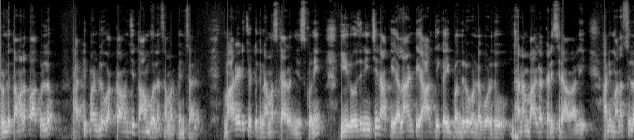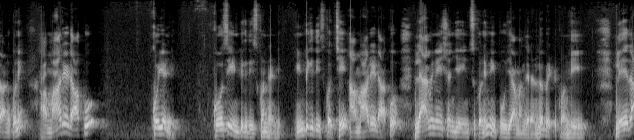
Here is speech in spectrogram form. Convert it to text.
రెండు తమలపాకుల్లో అరటిపండ్లు ఒక్క ఉంచి తాంబూలం సమర్పించాలి. మారేడు చెట్టుకి నమస్కారం చేసుకొని ఈ రోజు నుంచి నాకు ఎలాంటి ఆర్థిక ఇబ్బందులు ఉండకూడదు ధనం బాగా కలిసి రావాలి అని మనస్సులో అనుకొని ఆ మారేడు ఆకు కొయ్యండి. కోసి ఇంటికి తీసుకొని రండి. ఇంటికి తీసుకొచ్చి ఆ మారేడాకు లామినేషన్ చేయించుకొని మీ పూజా మందిరంలో పెట్టుకోండి. లేదా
